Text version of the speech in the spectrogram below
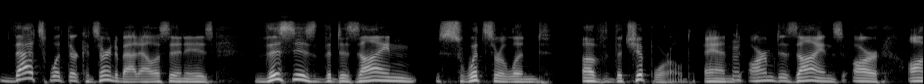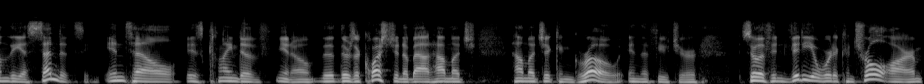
that's what they're concerned about allison is this is the design switzerland of the chip world and hmm. arm designs are on the ascendancy. Intel is kind of you know th- there's a question about how much how much it can grow in the future. So if nvidia were to control arm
